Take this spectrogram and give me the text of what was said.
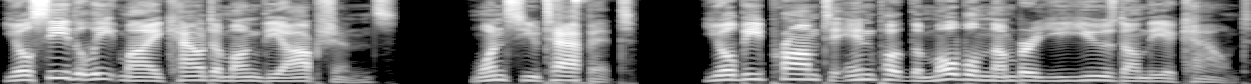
you'll see Delete My Account among the options. Once you tap it, you'll be prompted to input the mobile number you used on the account.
